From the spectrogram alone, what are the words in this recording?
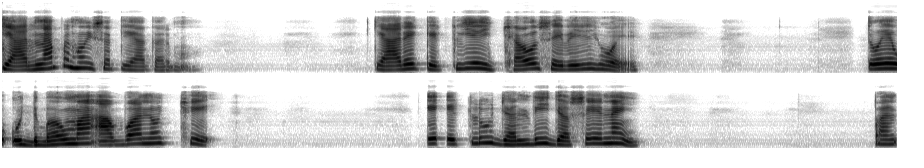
ક્યારના પણ હોઈ શકે આ કર્મ? ક્યારે કેટલીય ઈચ્છાઓ સેવેલી હોય તો એ ઉદ્ભવમાં આવવાનું જ છે. એ એટલું જલ્દી જશે નહીં. પણ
